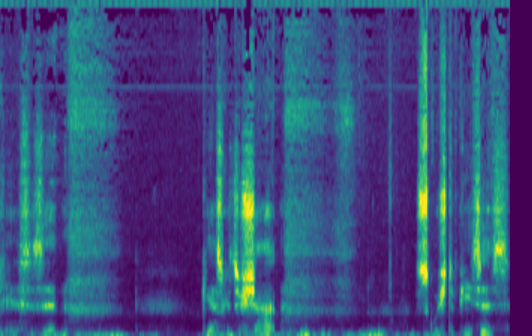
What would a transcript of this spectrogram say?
Okay, this is it gaskets are shot, squished pieces.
